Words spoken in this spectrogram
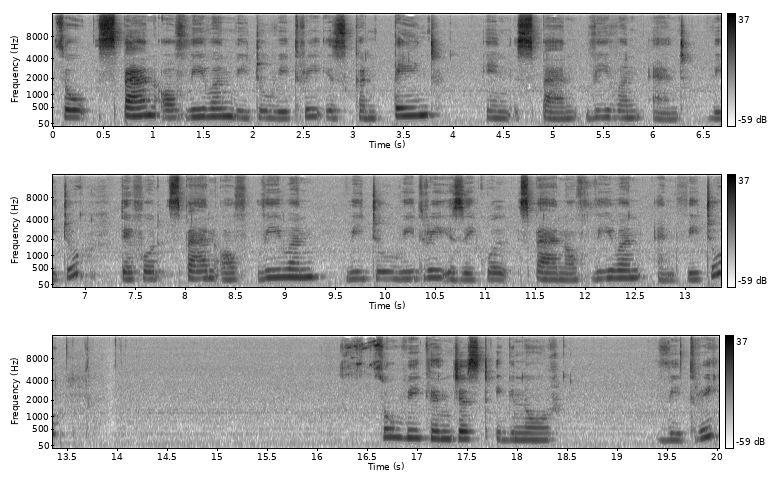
So span of V1, V2, V3 is contained in span V1 and V2. Therefore span of V1, V2, V3 is equal span of V1 and V2. So we can just ignore v3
